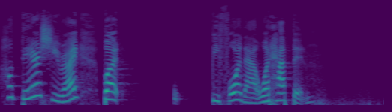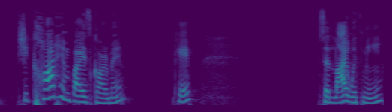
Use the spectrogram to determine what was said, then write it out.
How dare she, right? But before that, what happened? She caught him by his garment, okay? Said, lie with me.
